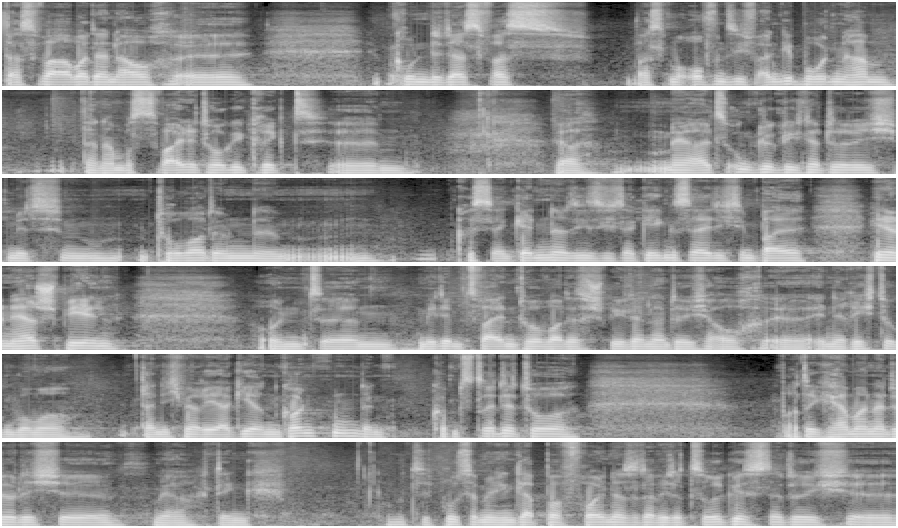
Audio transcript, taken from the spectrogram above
Das war aber dann auch im Grunde das, was, was wir offensiv angeboten haben. Dann haben wir das zweite Tor gekriegt. Ja, mehr als unglücklich natürlich mit dem Torwart und ähm, Christian Gentner, die sich da gegenseitig den Ball hin und her spielen. Und ähm, mit dem zweiten Tor war das Spiel dann natürlich auch äh, in eine Richtung, wo wir dann nicht mehr reagieren konnten. Dann kommt das dritte Tor. Patrick Herrmann natürlich, äh, ja, ich denke, muss sich Borussia Mönchengladbach freuen, dass er da wieder zurück ist. Natürlich äh,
